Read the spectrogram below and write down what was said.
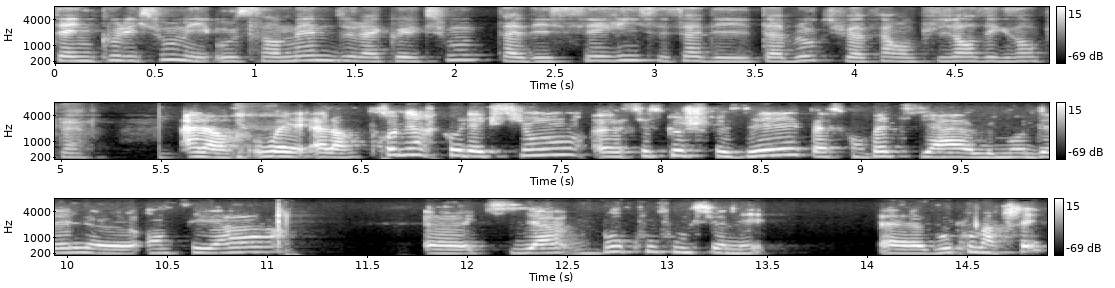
Tu as une collection, mais au sein même de la collection, tu as des séries, c'est ça, des tableaux que tu vas faire en plusieurs exemplaires alors, ouais, alors première collection, euh, c'est ce que je faisais parce qu'en fait, il y a le modèle euh, Antea euh, qui a beaucoup fonctionné, beaucoup marché.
